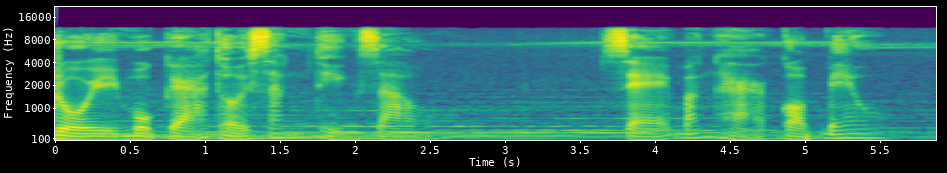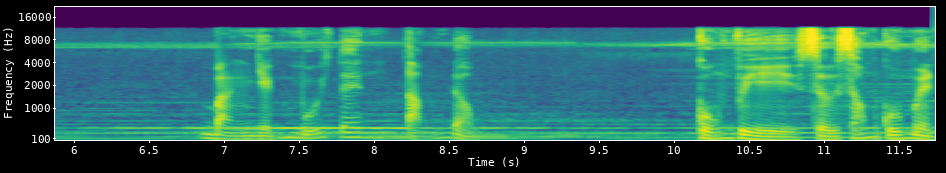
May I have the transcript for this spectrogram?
Rồi một gã thợ săn thiện xảo sẽ bắn hạ cọp beo bằng những mũi tên tẩm độc cũng vì sự sống của mình,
